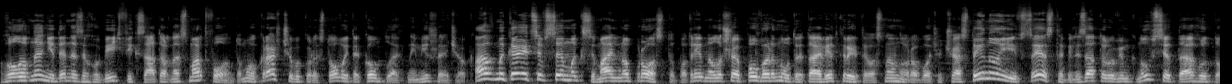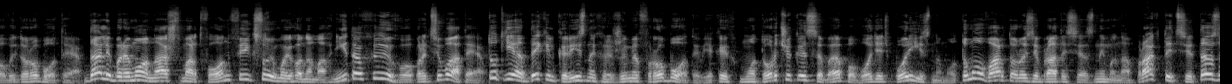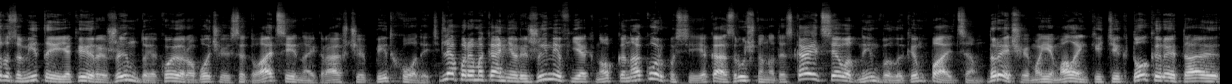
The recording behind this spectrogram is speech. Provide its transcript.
Головне, ніде не загубіть фіксатор на смартфон, тому краще використовуйте комплектний мішечок. А вмикається все максимально просто. Потрібно лише повернути та відкрити основну робочу частину, і все, стабілізатор увімкнувся та готовий до роботи. Далі беремо наш смартфон, фіксуємо його на магнітах і його працювати. Тут є декілька різних режимів роботи, в яких моторчики себе поводять по-різному, тому варто розібратися з ними на практиці та зрозуміти, який режим до якої робочої ситуації найкраще підходить. Для перемикання режимів є кнопка на корпусі, яка зручно натискається одним великим пальцем. До речі, мої маленькі тіктокери та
